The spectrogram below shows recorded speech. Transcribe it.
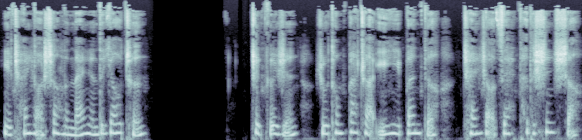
也缠绕上了男人的腰臀。整个人如同八爪鱼一般的缠绕在他的身上，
